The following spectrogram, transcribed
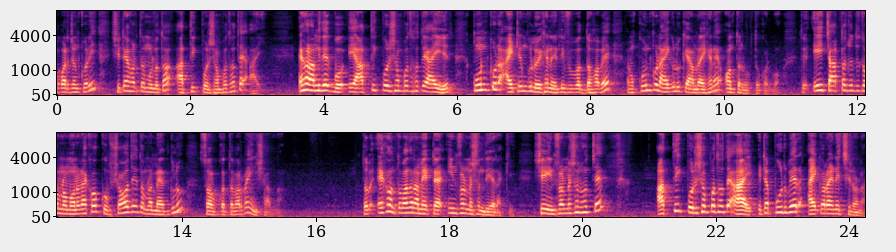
উপার্জন করি, সেটা হয়তো মূলত আর্থিক পরিসম্পদ হতে আয়। এখন আমি দেখব এই আর্থিক পরিসম্পদ হতে আয়ের কোন কোন আইটেমগুলো এখানে লিপিবদ্ধ হবে এবং কোন কোন আয়গুলোকে আমরা এখানে অন্তর্ভুক্ত করব। তো এই চারটা যদি তোমরা মনে রাখো, খুব সহজেই তোমরা ম্যাথগুলো সলভ করতে পারবে ইনশাআল্লাহ। তবে এখন তোমাদের আমি একটা ইনফরমেশন দিয়ে রাখি। সেই ইনফরমেশন হচ্ছে আর্থিক পরিসম্পদ হতে আয় এটা পূর্বের আয়কর আইনে ছিল না।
